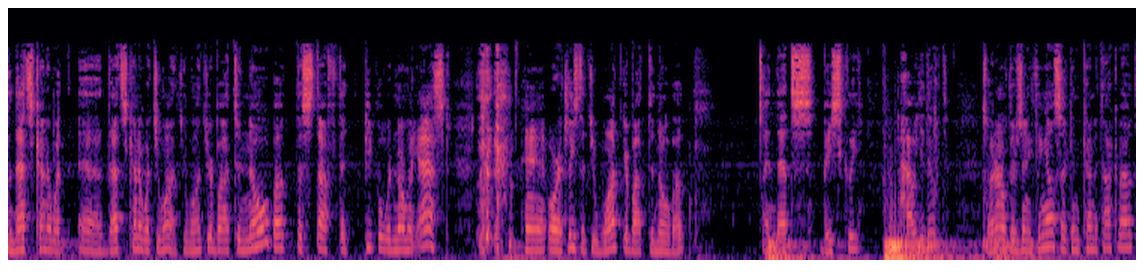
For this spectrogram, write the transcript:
and that's kind of what uh, that's kind of what you want. You want your bot to know about the stuff that people would normally ask, or at least that you want your bot to know about, and that's basically how you do it. So I don't know if there's anything else I can kind of talk about,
